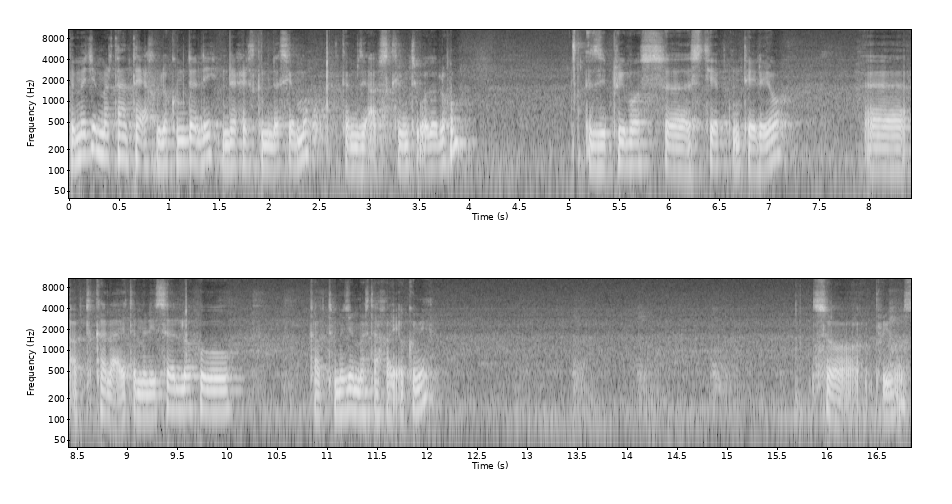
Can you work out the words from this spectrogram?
ብመጀመርታ እንታይ ክብለኩም ደሊ ንድሕሪት ክምለስ እሞ ከምዚ ኣብ ስክሪን ትሪእዎ ዘለኹም እዚ ፕሪቮስ ስቴፕ እንተይለዮ ኣብቲ ካልኣይ ተመሊሰ ኣለኹ ካብቲ መጀመርታ ክሪአኩም እየ ሶ ፕሪቮስ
